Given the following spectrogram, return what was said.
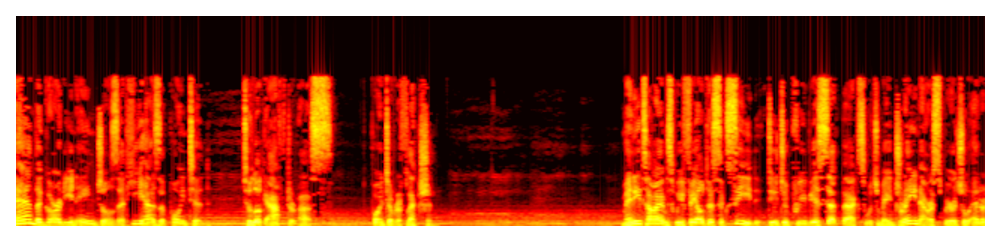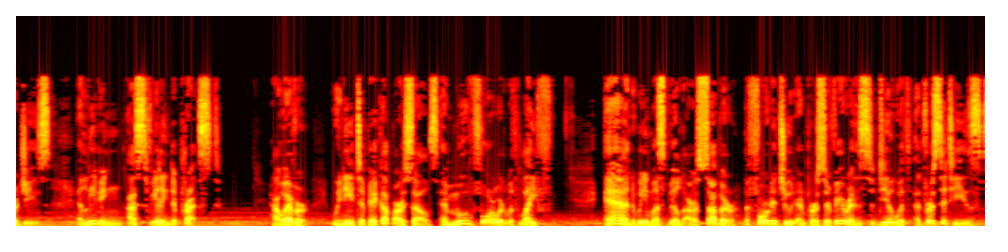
and the guardian angels that He has appointed to look after us. Point of reflection. Many times we fail to succeed due to previous setbacks which may drain our spiritual energies and leaving us feeling depressed. However, we need to pick up ourselves and move forward with life. And we must build our sabr, the fortitude and perseverance to deal with adversities,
